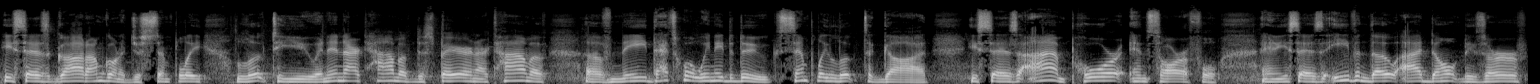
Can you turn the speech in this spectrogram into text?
He says, God, I'm going to just simply look to you. And in our time of despair, in our time of, of need, that's what we need to do. Simply look to God. He says, I am poor and sorrowful. And he says, even though I don't deserve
